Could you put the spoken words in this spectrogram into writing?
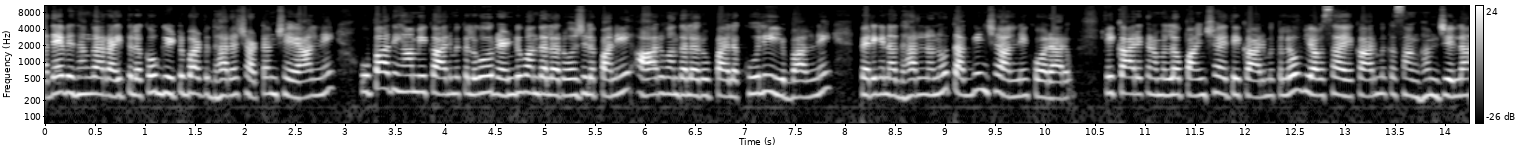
అదే అదేవిధంగా రైతులకు గిట్టుబాటు ధర చట్టం చేయాలని ఉపాధి హామీ కార్మికులకు రెండు వందల రోజుల పని ఆరు వందల రూపాయల కూలీ ఇవ్వాలని పెరిగిన ధరలను తగ్గించాలని కోరారు. ఈ కార్యక్రమంలో పంచాయతీ కార్మికులు వ్యవసాయ కార్మిక సంఘం జిల్లా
